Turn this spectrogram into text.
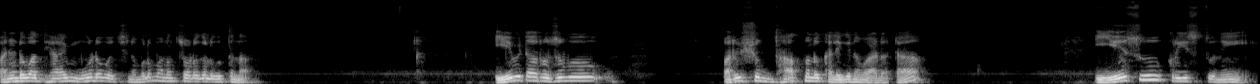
పన్నెండవ అధ్యాయం మూడవ వచనములో మనం చూడగలుగుతున్నాం. ఏమిటా రుజువు? పరిశుద్ధాత్మను కలిగిన వాడట. యేసు క్రీస్తుని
